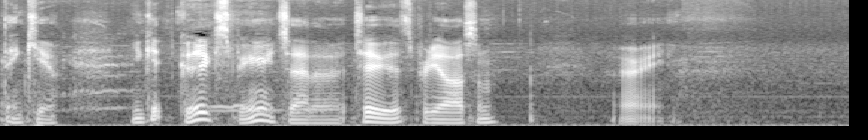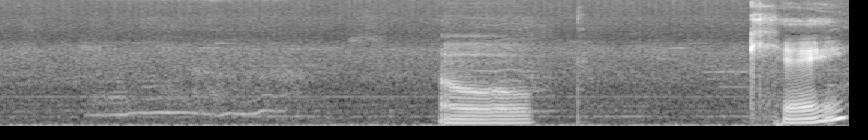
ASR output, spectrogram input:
Thank you. You get good experience out of it, too. That's pretty awesome. Alright. Okay.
